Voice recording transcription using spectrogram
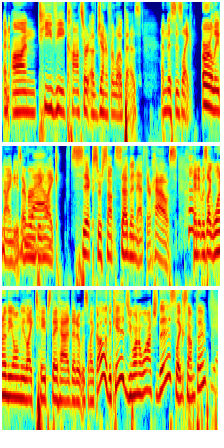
an on TV concert of Jennifer Lopez, and this is like early '90s. I remember being like six or some, seven at their house, and it was like one of the only like tapes they had that it was like, oh, the kids, you want to watch this, like something, Yeah.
